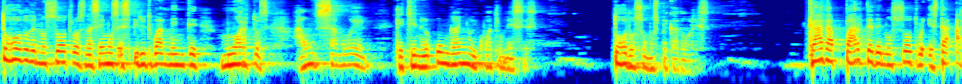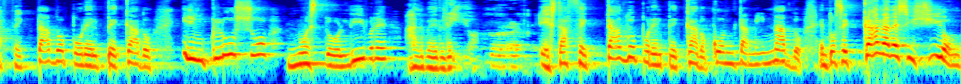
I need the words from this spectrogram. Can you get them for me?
Todos de nosotros nacemos espiritualmente muertos. un Samuel, que tiene un año y cuatro meses. Todos somos pecadores. Cada parte de nosotros está afectado por el pecado, incluso nuestro libre albedrío. Está afectado por el pecado, contaminado. Entonces, cada decisión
